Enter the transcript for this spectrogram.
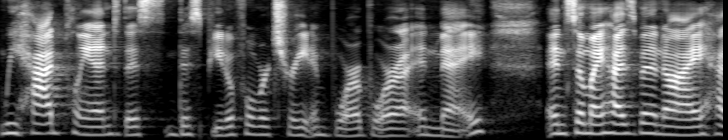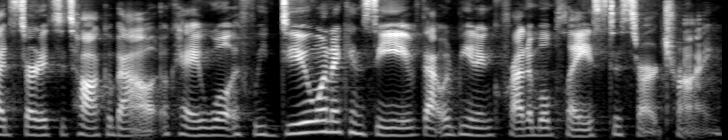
we had planned this this beautiful retreat in Bora Bora in May, and so my husband and I had started to talk about, okay, well, if we do want to conceive, that would be an incredible place to start trying.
